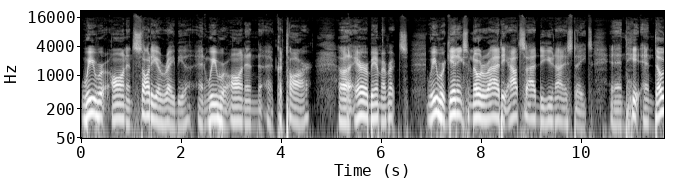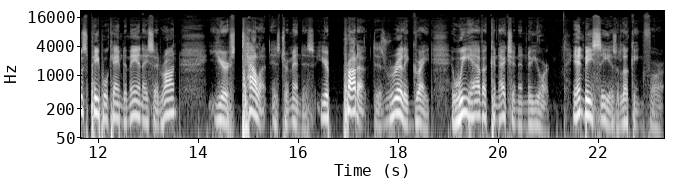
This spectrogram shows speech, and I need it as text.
We were on in Saudi Arabia, and we were on in uh, Qatar, uh, Arab Emirates. We were getting some notoriety outside the United States, and he, and those people came to me and they said, "Ron, your talent is tremendous. Your product is really great. We have a connection in New York. NBC is looking for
